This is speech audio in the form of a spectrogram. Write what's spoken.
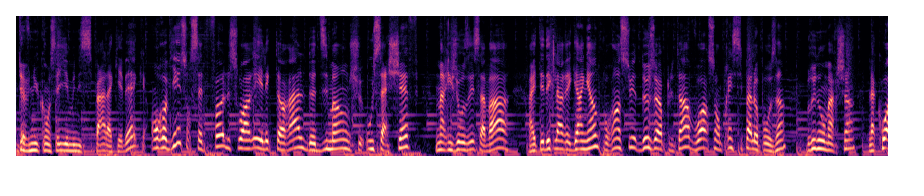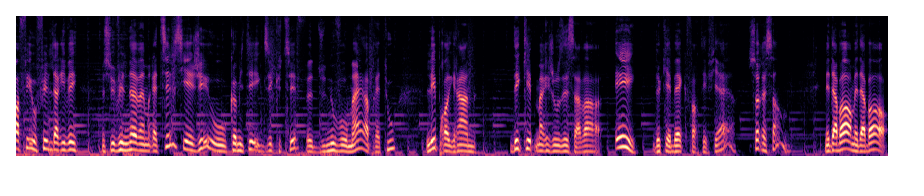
devenu conseiller municipal à Québec. On revient sur cette folle soirée électorale de dimanche où sa chef, Marie-Josée Savard, a été déclarée gagnante pour ensuite, deux heures plus tard, voir son principal opposant, Bruno Marchand, la coiffer au fil d'arrivée. M. Villeneuve aimerait-il siéger au comité exécutif du nouveau maire? Après tout, les programmes d'équipe Marie-Josée Savard et de Québec Fort et Fier se ressemblent. Mais d'abord, mais d'abord,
